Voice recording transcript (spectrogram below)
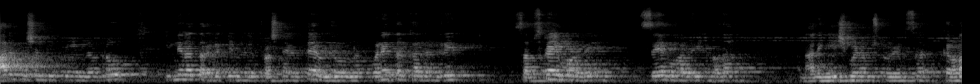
ಆರು ಕ್ವಶನ್ ಪೇಪರ್ಗಳಿಗಾದ್ರೂ ಇಂದಿನ ತರಗತಿಯ ಮೇಲೆ ಪ್ರಶ್ನೆ ಇರುತ್ತೆ. ವಿಡಿಯೋವನ್ನು ಕೊನೆ ತನಕ ನೋಡ್ರಿ. ಸಬ್ಸ್ಕ್ರೈಬ್ ಮಾಡಿ ಶೇರ್ ಮಾಡಿ ಹೌದಾ? ನಾನು ಇಂಗ್ಲೀಷ್ ಮೀಡಿಯಂ ಸ್ಟೂಡೆಂಟ್ಸ್ ಕನ್ನಡ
